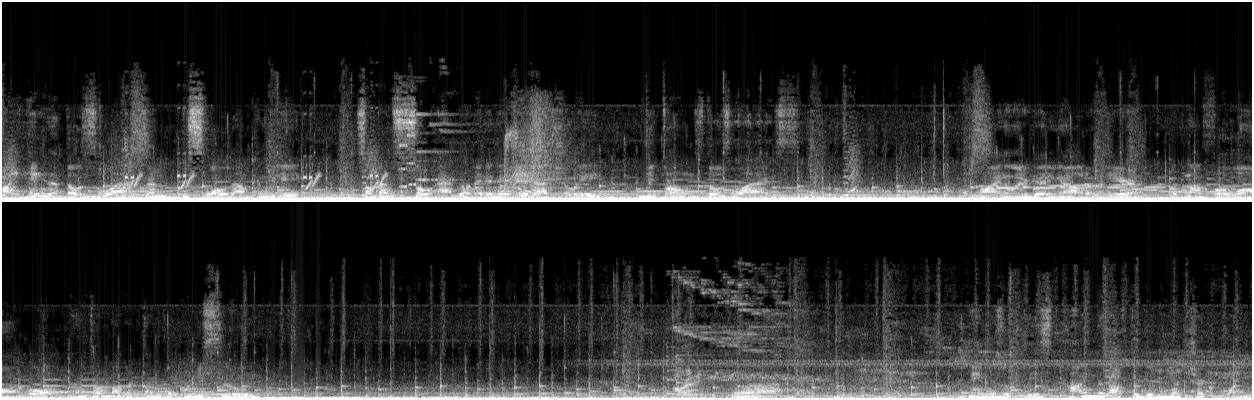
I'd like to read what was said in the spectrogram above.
I hated those lags, and the slowdown can be sometimes so aggravating it, it actually dethrones those lags. Finally, we're getting out of here, but not for long. We'll enter another temple pretty soon. Alright. Ah. The game is at least kind enough to give me a checkpoint.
